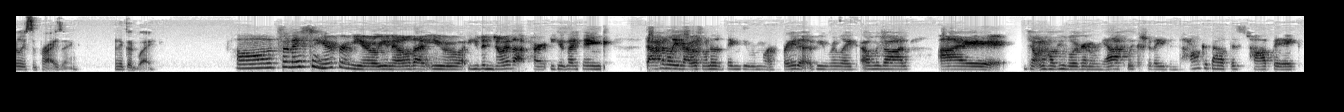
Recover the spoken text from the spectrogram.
really surprising in a good way. Oh, that's so nice to hear from you, you know, that you you've enjoyed that part because I think definitely that was one of the things you were more afraid of. You were like, "Oh my god, I don't know how people are going to react. Like, should I even talk about this topic?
